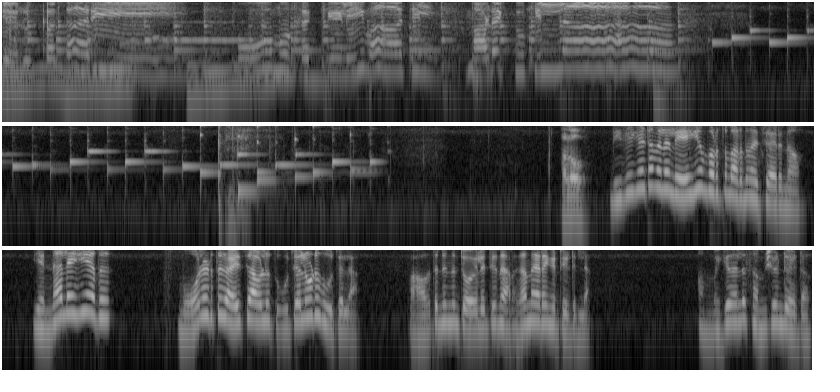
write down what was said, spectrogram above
ചെറുപ്പക്കാരി കിളിവാതിൽ അടയ്ക്കുകില്ല. ഹലോ. വിവേകേട്ടൻ വല്ല ലേഹ്യം പുറത്ത് മറന്നു വെച്ചായിരുന്നോ? എന്നാ ലേഹ്യം അത്? മോളെടുത്ത് കഴിച്ച അവൾ തൂച്ചലോട് തൂച്ചല്ല പാവത്തിന് ഇന്ന് ടോയ്ലറ്റിൽ നിന്ന് ഇറങ്ങാൻ നേരം കിട്ടിയിട്ടില്ല. അമ്മയ്ക്ക് നല്ല സംശയമുണ്ട് കേട്ടോ.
